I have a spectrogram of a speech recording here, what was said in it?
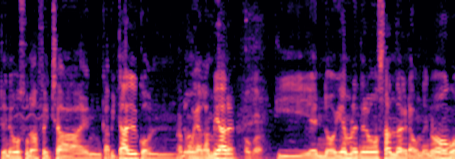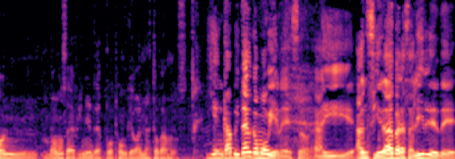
tenemos una fecha en Capital con. No Voy a Cambiar. Opa. Y en noviembre tenemos Underground de nuevo con... Vamos a definir después con qué bandas tocamos. ¿Y en Capital cómo viene eso? ¿Hay ansiedad para salir de... de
